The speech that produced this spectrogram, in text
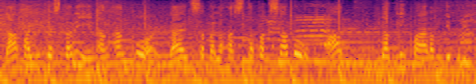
Napalikas na rin ang angkor dahil sa malakas na pagsabog at nagliparang debris.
